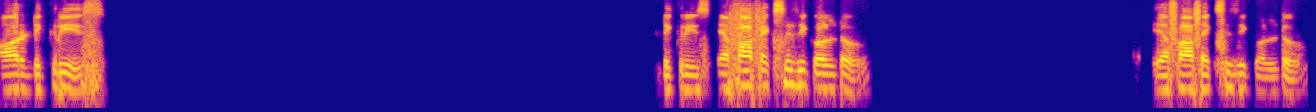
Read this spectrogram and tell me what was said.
or decrease decrease f of x is equal to f of x is equal to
